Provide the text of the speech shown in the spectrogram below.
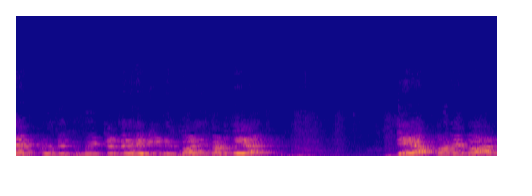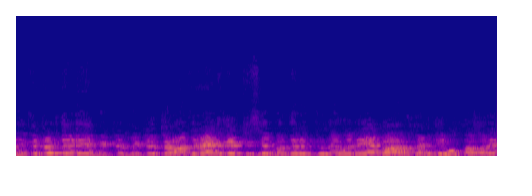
ਇਲੈਕਟ੍ਰੋਨਿਕ ਮੀਟਰ ਦੇ ਇਹ ਰੀਡਿੰਗ ਬਾਹਲੀ ਕੱਢਦੇ ਆ। ਇਹ ਆਪਾਂ ਨੇ ਬਾਹਰ ਨਹੀਂ ਕੱਢਣ ਦੇਣੇ ਮੀਟਰ ਮੀਟਰ ਘਰਾਂ 'ਚ ਰਹਿਣਗੇ, ਕਿਸੇ ਬੰਦੇ ਨੇ ਚੁਣੇ ਹੋਏ ਨੇ, ਇਹ ਬਾਹਰ ਕੱਢ ਕੇ ਹੁੱਕਾ ਮਾਰੇ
